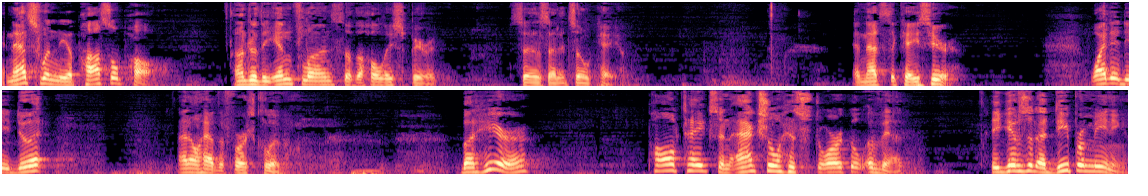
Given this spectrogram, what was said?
And that's when the apostle Paul, under the influence of the Holy Spirit, says that it's okay. And that's the case here. Why did he do it? I don't have the first clue. But here, Paul takes an actual historical event, he gives it a deeper meaning,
